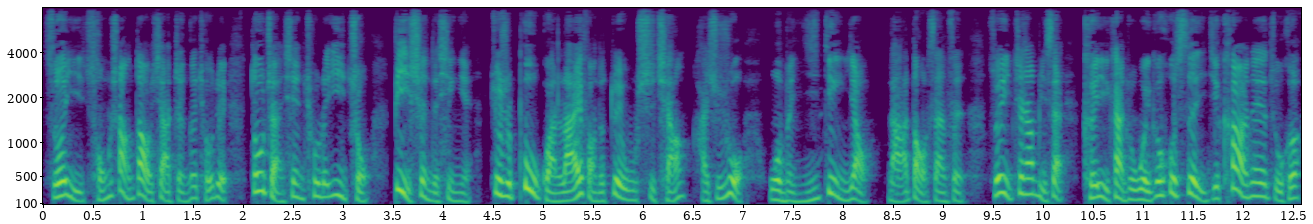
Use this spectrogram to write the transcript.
所以从上到下整个球队都展现出了一种必胜的信念，就是不管来访的队伍是强还是弱。我们一定要拿到三分，所以这场比赛可以看出，韦格霍斯特以及科尔内的组合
